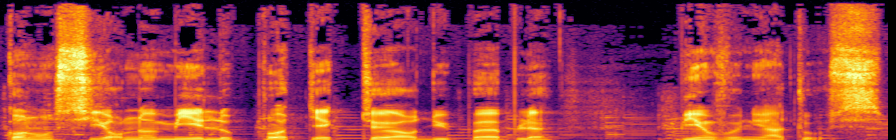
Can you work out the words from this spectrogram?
qu'on a surnommé le protecteur du peuple. Bienvenue à tous.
